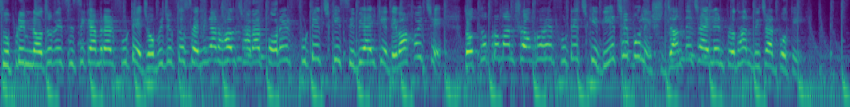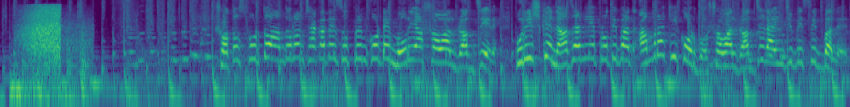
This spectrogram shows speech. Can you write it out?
সুপ্রিম নজরে সিসি ক্যামেরার ফুটেজ, অভিযুক্ত সেমিনার হল ছাড়ার পরের ফুটেজ কি সিবিআইকে দেওয়া হয়েছে? তথ্য প্রমাণ সংগ্রহের ফুটেজ কি দিয়েছে পুলিশ? জানতে চাইলেন প্রধান বিচারপতি। স্বতঃস্ফূর্ত আন্দোলন ঠেকাতে সুপ্রিম কোর্টে মরিয়া সওয়াল রাজ্যের। পুলিশকে না জানিয়ে প্রতিবাদ আমরা কি করব? সওয়াল রাজ্যের আইনজীবী সিব্বলের।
